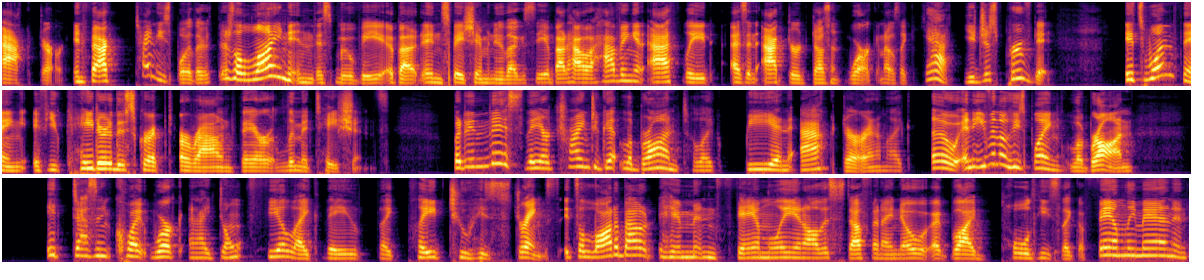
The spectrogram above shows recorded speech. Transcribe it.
actor. In fact, tiny spoiler, there's a line in this movie about in Space Jam: A New Legacy about how having an athlete as an actor doesn't work, and I was like, yeah, you just proved it. It's one thing if you cater the script around their limitations, but in this, they are trying to get LeBron to like be an actor, and I'm like, oh, and even though he's playing LeBron, it doesn't quite work, and I don't feel like they like played to his strengths. It's a lot about him and family and all this stuff, and I know well, I'm told he's like a family man and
